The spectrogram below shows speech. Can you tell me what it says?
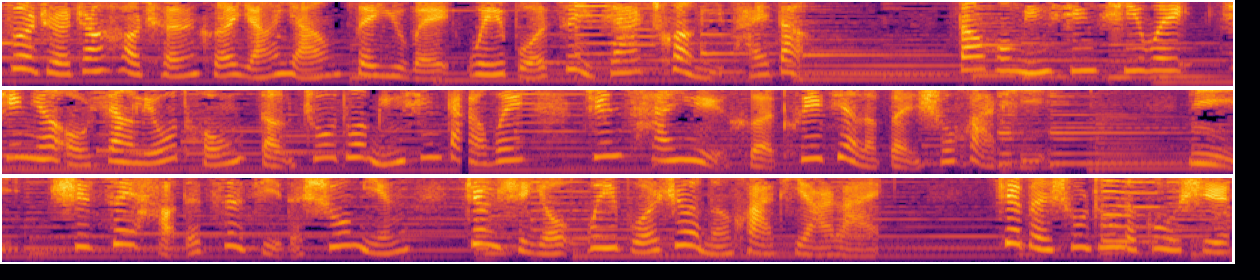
作者张浩晨和杨洋被誉为微博最佳创意拍档。当红明星戚薇、青年偶像刘同等诸多明星大 V 均参与和推荐了本书话题。你是最好的自己的书名，正是由微博热门话题而来。这本书中的故事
